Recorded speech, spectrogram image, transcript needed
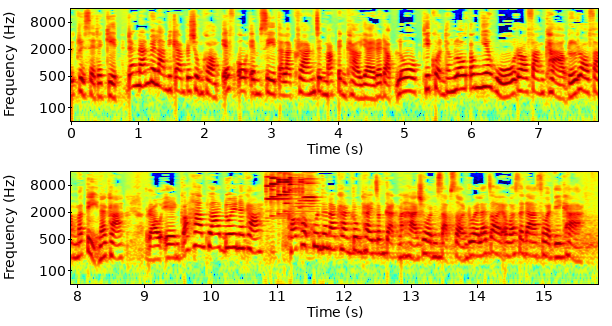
วิกฤตเศรษฐกิจ ดังนั้นเวลามีการประชุมของ FOMC แต่ละครั้งจึงมักเป็นข่าวใหญ่ระดับโลก ที่คนทั้งโลกต้องเงี่ยหู รอฟังข่าวหรือรอฟังมตินะคะ เราเองก็ห้ามพลาดด้วยนะคะ ขอขอบคุณธนาคารกรุงไทยจำกัดมหาชน สับสอนรวยและจอยอวัสดาสวัสดีค่ะ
